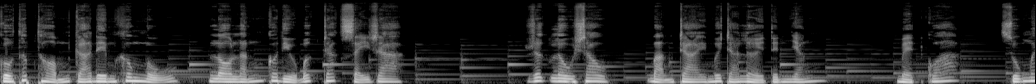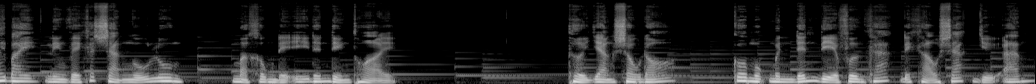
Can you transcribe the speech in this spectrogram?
Cô thấp thỏm cả đêm không ngủ, lo lắng có điều bất trắc xảy ra. Rất lâu sau, bạn trai mới trả lời tin nhắn. Mệt quá, xuống máy bay liền về khách sạn ngủ luôn mà không để ý đến điện thoại. Thời gian sau đó, cô một mình đến địa phương khác để khảo sát dự án.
